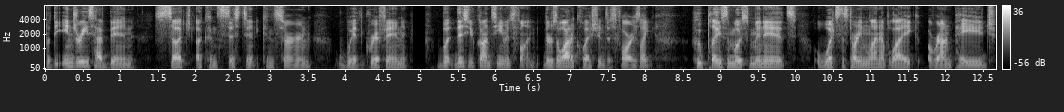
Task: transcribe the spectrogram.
But the injuries have been such a consistent concern with Griffin. But this UConn team is fun. There's a lot of questions as far as like who plays the most minutes, what's the starting lineup like around Paige.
